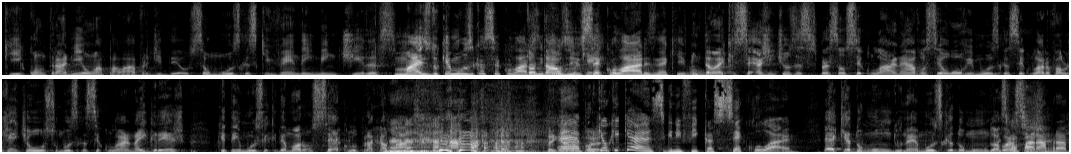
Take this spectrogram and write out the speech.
que contrariam a palavra de Deus. São músicas que vendem mentiras. Mais do que músicas seculares, Total, inclusive. porque- seculares, né? Que vão- Então, é que a gente usa essa expressão secular, né? Ah, você ouve música secular. Eu falo, gente, eu ouço música secular na igreja, porque tem música que demora um século pra acabar. Obrigado É, por- porque o que, que é, significa secular? É que é do mundo, né? Música do mundo. Mas Agora parar sim, pra...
